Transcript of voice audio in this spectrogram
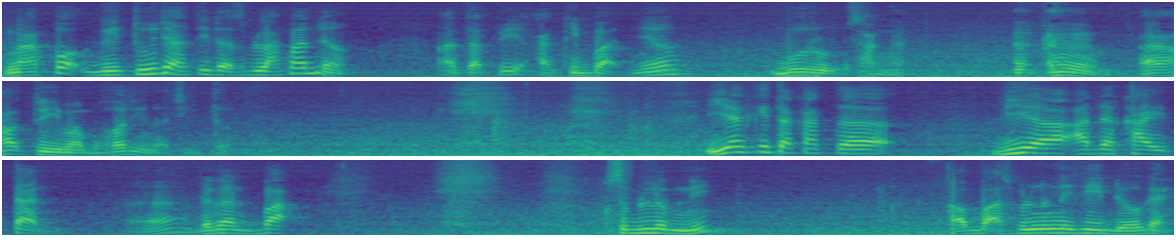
Nampak gitu je Tidak sebelah mana. Ha, Tapi akibatnya Buruk sangat. Ha, tu Imam Bukhari nak cerita. Yang kita kata dia ada kaitan ha, dengan bab sebelum ni ha, bab sebelum ni tidur kan?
